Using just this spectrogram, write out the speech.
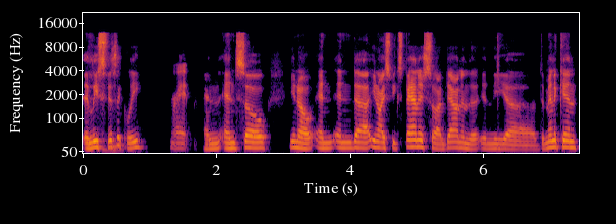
At least mm-hmm. physically. Right. And and so, you know, and and uh, you know, I speak Spanish, so I'm down in the in the uh Dominican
